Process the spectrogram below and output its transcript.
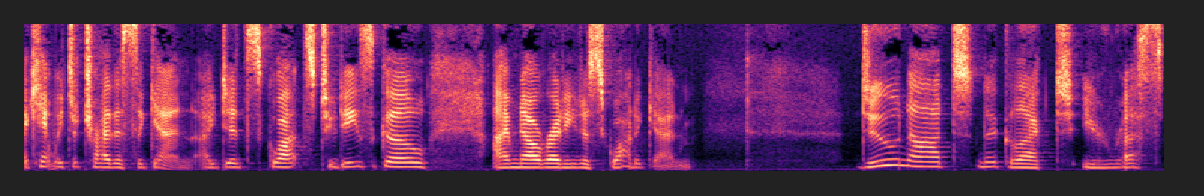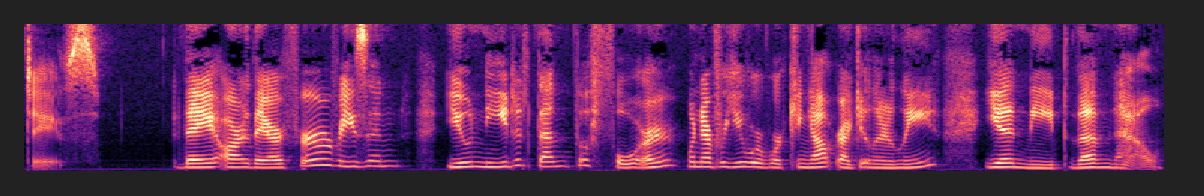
I can't wait to try this again. I did squats two days ago. I'm now ready to squat again. Do not neglect your rest days. They are there for a reason. You needed them before, whenever you were working out regularly. You need them now.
